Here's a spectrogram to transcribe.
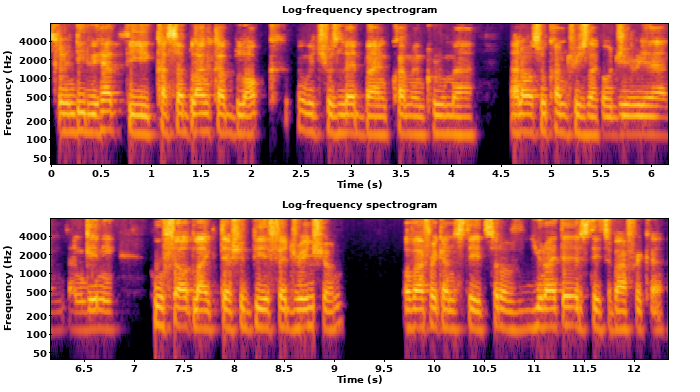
So indeed we had the casablanca bloc which was led by kwame nkrumah and also countries like algeria and, and guinea who felt like there should be a federation of african states sort of united states of africa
